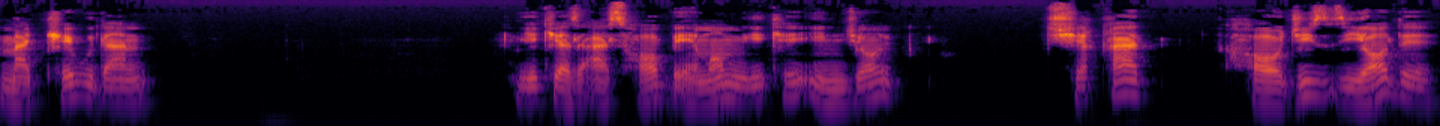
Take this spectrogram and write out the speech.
مکه بودن. یکی از اصحاب به امام میگه که اینجا چقدر حاجی زیاده.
